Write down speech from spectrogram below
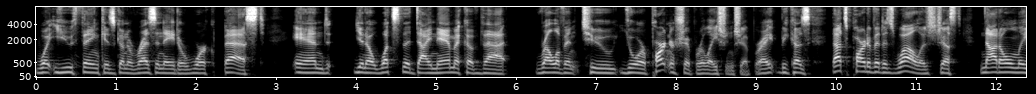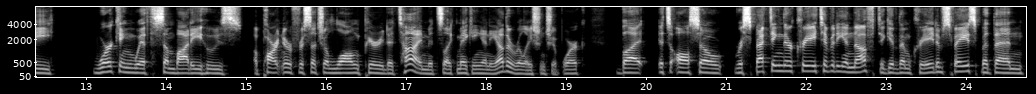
what you think is going to resonate or work best and you know what's the dynamic of that relevant to your partnership relationship right because that's part of it as well is just not only working with somebody who's a partner for such a long period of time it's like making any other relationship work but it's also respecting their creativity enough to give them creative space, but then,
